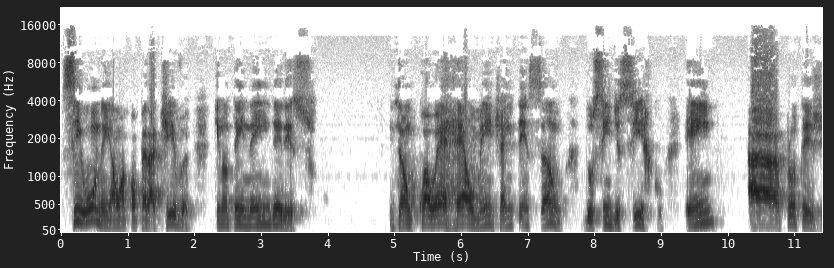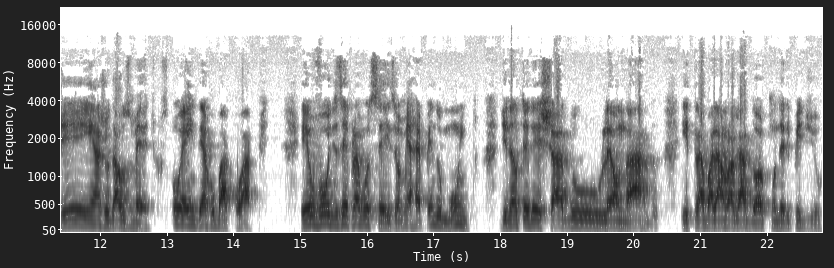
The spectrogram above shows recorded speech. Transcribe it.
se unem a uma cooperativa que não tem nem endereço. Então, qual é realmente a intenção do Sindicirco em a proteger, em ajudar os médicos? Ou é em derrubar a Coap? Eu vou dizer para vocês, eu me arrependo muito de não ter deixado o Leonardo e trabalhar no HDOC quando ele pediu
